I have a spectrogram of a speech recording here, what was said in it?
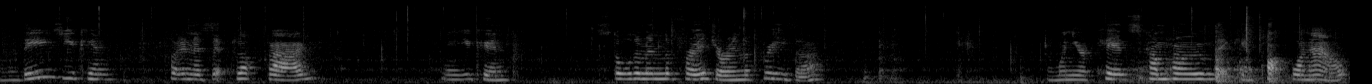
And these you can put in a Ziploc bag and you can store them in the fridge or in the freezer. And when your kids come home, they can pop one out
